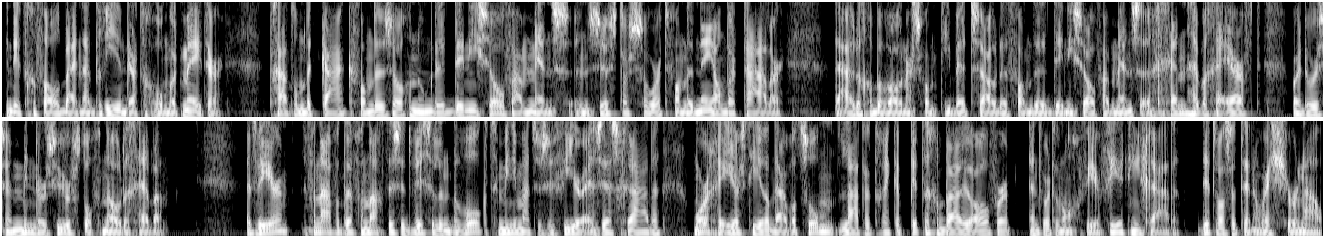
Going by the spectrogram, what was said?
In dit geval bijna 3300 meter. Het gaat om de kaak van de zogenoemde Denisova-mens... een zustersoort van de Neandertaler. De huidige bewoners van Tibet zouden van de Denisova-mens een gen hebben geërfd... waardoor ze minder zuurstof nodig hebben. Het weer. Vanavond en vannacht is het wisselend bewolkt. Minima tussen 4 en 6 graden. Morgen eerst hier en daar wat zon. Later trekken pittige buien over. En het wordt dan ongeveer 14 graden. Dit was het NOS Journaal.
